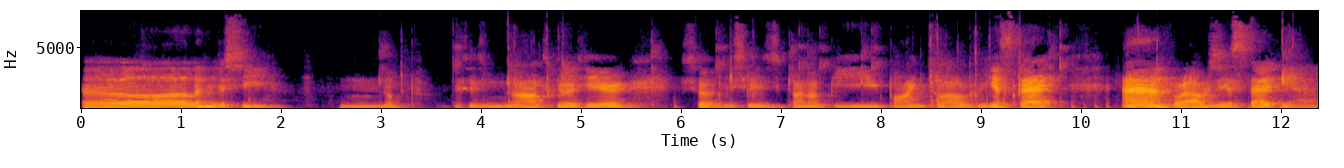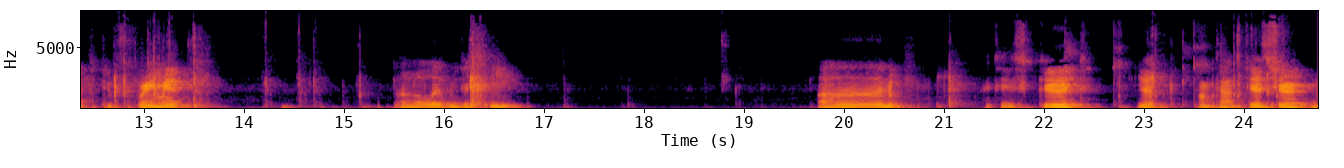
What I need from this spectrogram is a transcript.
Uh, let me just see. Nope this is not good here. So this is gonna be bind to our VStack and for our VStack we have to frame it uh, let me just see uh, no, it is good yep on tap gesture.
